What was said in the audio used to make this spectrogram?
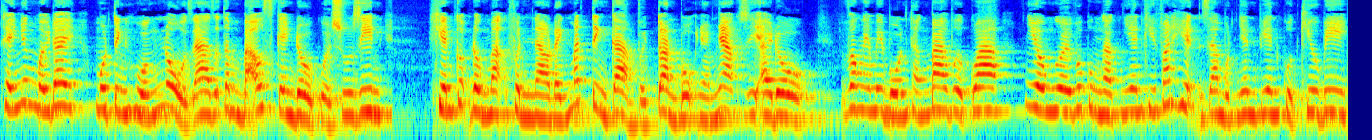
Thế nhưng mới đây, một tình huống nổ ra giữa tâm bão scandal của Sujin khiến cộng đồng mạng phần nào đánh mất tình cảm với toàn bộ nhóm nhạc G-Idol. Vào ngày 14 tháng 3 vừa qua, nhiều người vô cùng ngạc nhiên khi phát hiện ra một nhân viên của QB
